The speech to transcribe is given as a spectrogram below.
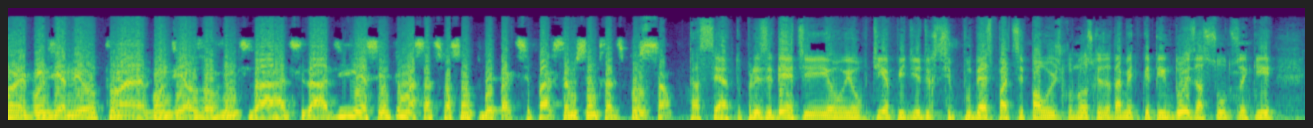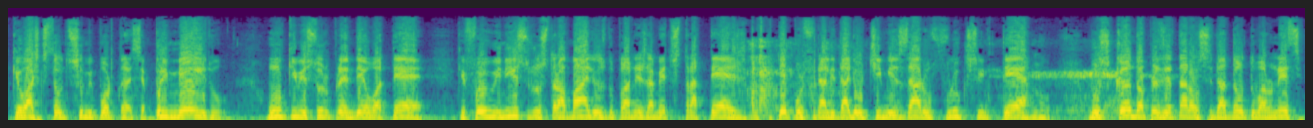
Oi, bom dia, Milton. É, bom dia aos ouvintes da Rádio Cidade e é sempre uma satisfação poder participar. Estamos sempre à disposição. Tá certo. Presidente, eu, eu tinha pedido que se pudesse participar hoje conosco, exatamente porque tem dois assuntos aqui que eu acho que são de suma importância. Primeiro, um que me surpreendeu até que foi o início dos trabalhos do planejamento estratégico, que tem por finalidade otimizar o fluxo interno, buscando apresentar ao cidadão tubaronense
